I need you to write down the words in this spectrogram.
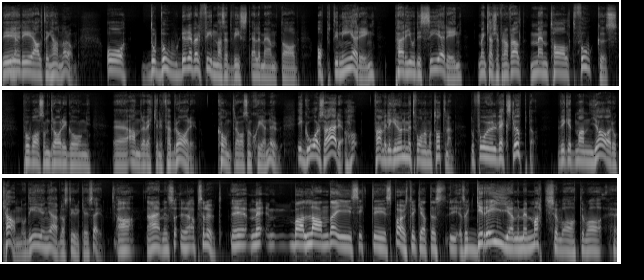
Det är ju Ja. det allting handlar om. Och då borde det väl finnas ett visst element av optimering, periodisering, men kanske framförallt mentalt fokus på vad som drar igång eh, andra veckan i februari kontra vad som sker nu. Igår så är det, "Jaha, fan vi ligger under med 2-0 mot Tottenham, då får vi väl växla upp då. Vilket man gör och kan och det är ju en jävla styrka i sig. Ja, nej men så, eh, absolut. Men, bara landa i City Spurs tycker jag att det, alltså, grejen med matchen var att det var eh,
